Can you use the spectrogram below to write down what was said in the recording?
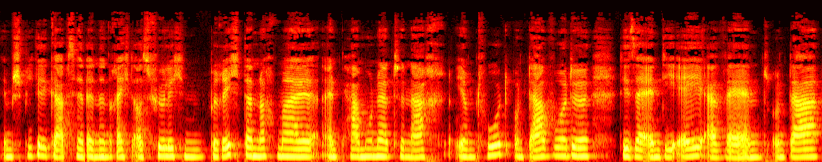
im Spiegel gab es ja dann einen recht ausführlichen Bericht dann nochmal ein paar Monate nach ihrem Tod. Und da wurde dieser NDA erwähnt. Und da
